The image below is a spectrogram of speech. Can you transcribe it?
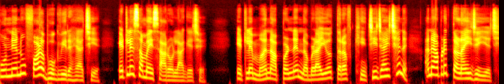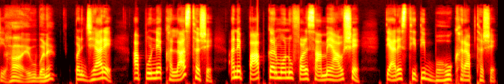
પુણ્યનું ફળ ભોગવી રહ્યા છીએ એટલે સમય સારો લાગે છે. એટલે મન આપણને નબળાઈઓ તરફ ખેંચી જાય છે ને અને આપણે તણાઈ જઈએ છીએ. હા એવું બને. પણ જ્યારે આ પુણ્ય ખલાસ થશે અને પાપ કર્મોનું ફળ સામે આવશે ત્યારે સ્થિતિ બહુ ખરાબ થશે.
